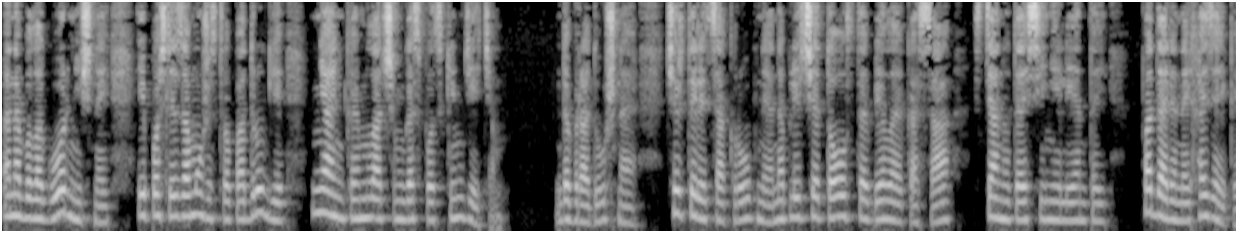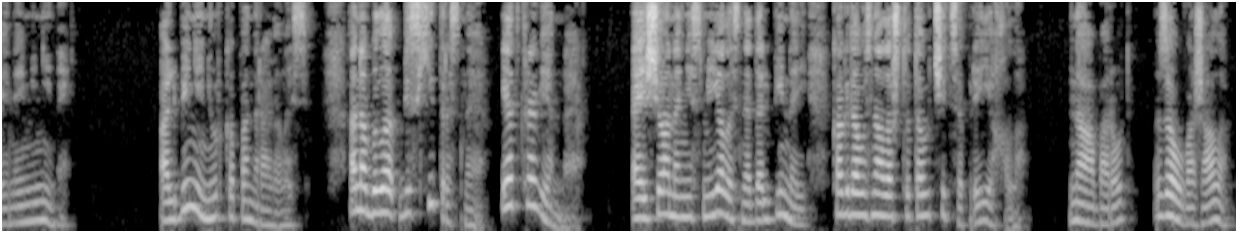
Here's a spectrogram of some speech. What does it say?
Она была горничной и после замужества подруги нянькой младшим господским детям. Добродушная, черты лица крупные, на плече толстая белая коса, стянутая синей лентой, подаренной хозяйкой на именины. Альбине Нюрка понравилась. Она была бесхитростная и откровенная. А еще она не смеялась над Альбиной, когда узнала, что та учиться приехала. Наоборот, зауважала.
